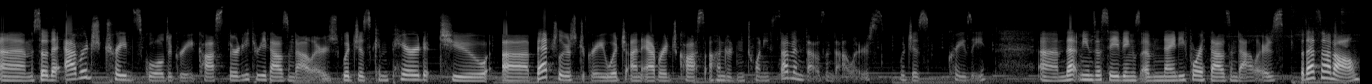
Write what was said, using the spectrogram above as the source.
Um, so the average trade school degree costs $33,000, which is compared to a bachelor's degree, which on average costs $127,000, which is crazy. Um, that means a savings of $94,000. But that's not all.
